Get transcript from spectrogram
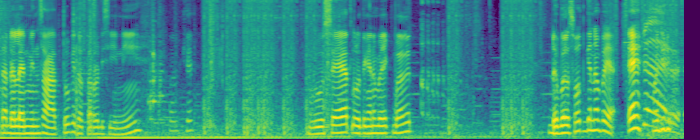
kita ada landmine satu, kita taruh di sini. Oke. Buset, lootingannya banyak banget. Double shotgun apa ya? Eh, maju deh.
